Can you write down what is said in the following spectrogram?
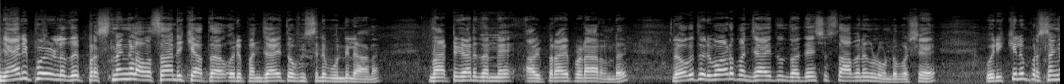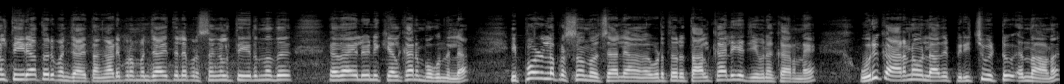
ഞാനിപ്പോഴുള്ളത് പ്രശ്നങ്ങൾ അവസാനിക്കാത്ത ഒരു പഞ്ചായത്ത് ഓഫീസിന്റെ മുന്നിലാണ്. നാട്ടുകാർ തന്നെ അഭിപ്രായപ്പെടാറുണ്ട്. ലോകത്ത് ഒരുപാട് പഞ്ചായത്തും തദ്ദേശ സ്ഥാപനങ്ങളുണ്ട് പക്ഷേ ഒരിക്കലും പ്രശ്നങ്ങൾ തീരാത്ത ഒരു പഞ്ചായത്ത് അങ്ങാടിപ്പുറം പഞ്ചായത്തിലെ പ്രശ്നങ്ങൾ തീരുന്നത് ഏതായാലും ഇനി കേൾക്കാനും പോകുന്നില്ല. ഇപ്പോഴുള്ള പ്രശ്നം എന്ന് വെച്ചാൽ ഇവിടുത്തെ ഒരു താൽക്കാലിക ജീവനക്കാരനെ ഒരു കാരണവുമില്ലാതെ പിരിച്ചുവിട്ടു എന്നാണ്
